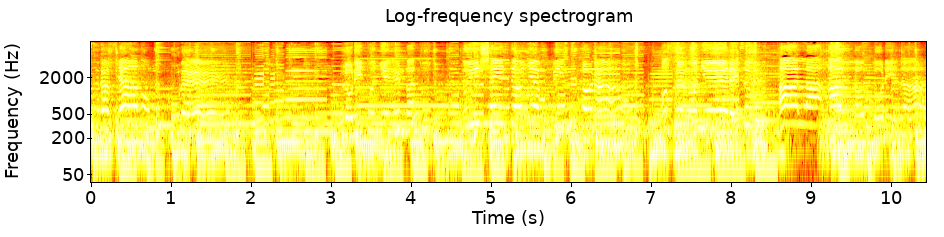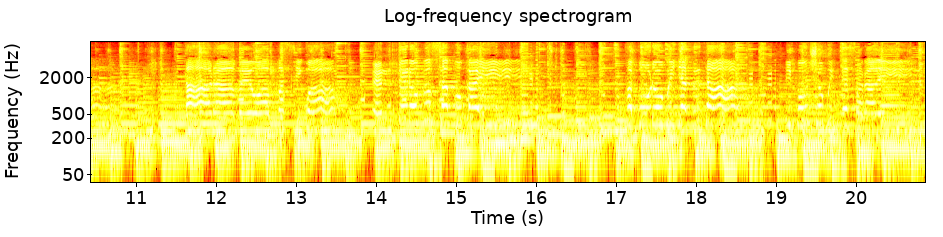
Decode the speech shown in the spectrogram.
desgraciado me curé Lorito ñen batu, tu ixeito ñen pintora O se moñere y tu a la alta autoridad. Tara veo entero cosa poca y. Apuro huillate ta, y poncho huiste sarai sarai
